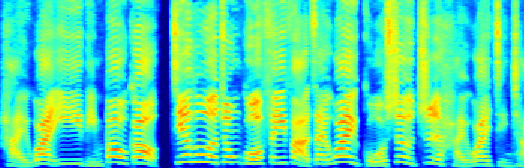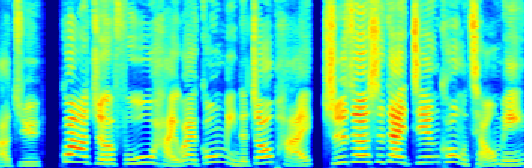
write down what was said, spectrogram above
海外一一零报告》揭露了中国非法在外国设置海外警察局，挂着服务海外公民的招牌，实则是在监控侨民，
